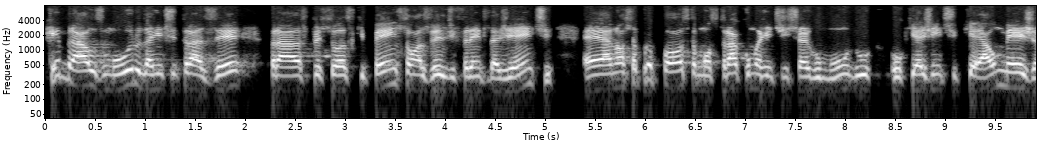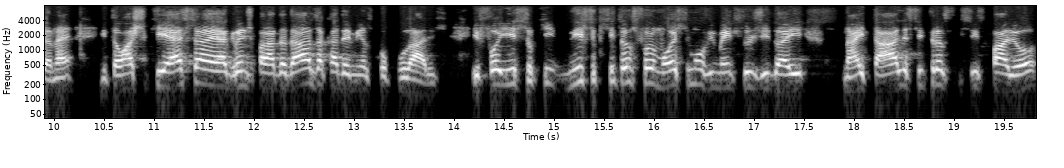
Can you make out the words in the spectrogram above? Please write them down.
quebrar os muros, a gente trazer para as pessoas que pensam, às vezes, diferente da gente, é, a nossa proposta, mostrar como a gente enxerga o mundo, o que a gente quer, almeja, né? Então, acho que essa é a grande parada das academias populares. E foi isso que, nisso que se transformou esse movimento surgido aí na Itália se, se espalhou,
